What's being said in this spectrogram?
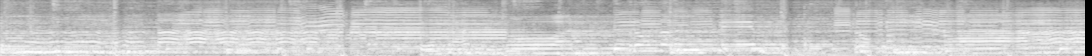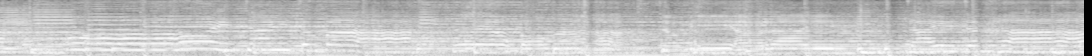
บตา ตรงนั้นนวลตรงนั้นนิ่มตรงนี้ขาดโอ้ยใจจะบ้าแล้วต่อมาจะมีอะไร ใจจะขาด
